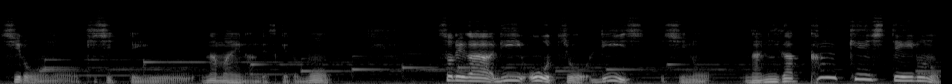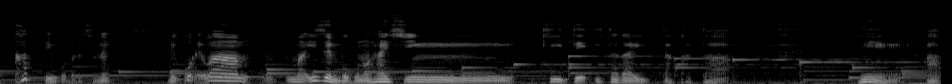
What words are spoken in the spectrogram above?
四郎の岸っていう名前なんですけども、それが李王朝、李氏の何が関係しているのかっていうことですね。で、これは、まあ、以前僕の配信聞いていただいた方、ねえ、あ、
